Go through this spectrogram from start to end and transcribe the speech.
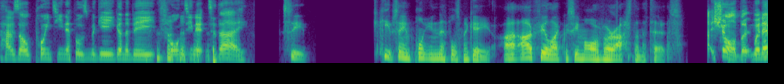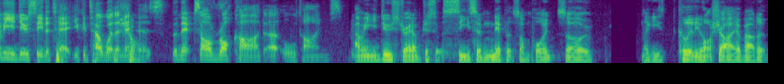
how's old pointy nipples McGee gonna be flaunting it today. See, you keep saying pointy nipples, McGee. I, I feel like we see more of her ass than the tits. Uh, Sure, but whenever you do see the tit, you can tell where the nip is. The nips are rock hard at all times. I mean, you do straight up just see some nip at some point, so like he's clearly not shy about it.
